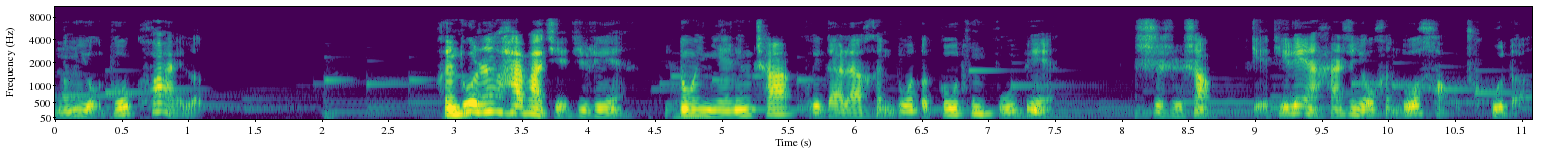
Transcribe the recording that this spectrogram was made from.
能有多快乐？很多人害怕姐弟恋，认为年龄差会带来很多的沟通不便。事实上，姐弟恋还是有很多好处的。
